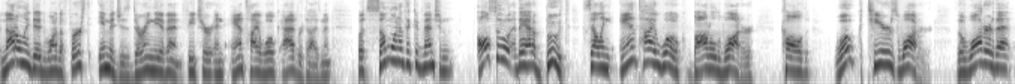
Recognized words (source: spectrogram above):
Not only did one of the first images during the event feature an anti woke advertisement, but someone at the convention also they had a booth selling anti woke bottled water called Woke Tears Water, the water that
